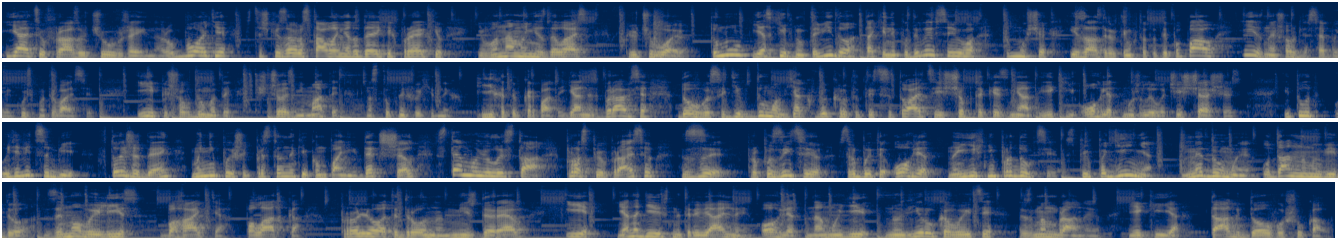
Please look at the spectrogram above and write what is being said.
Я цю фразу чув вже і на роботі з точки зору ставлення до деяких проєктів, і вона мені здалась ключовою. Тому я скіпнув те відео, так і не подивився його, тому що і заздрив тим, хто туди попав, і знайшов для себе якусь мотивацію. І пішов думати, що знімати наступних вихідних. Їхати в Карпати я не збирався, довго сидів, думав, як викрутити з ситуації, щоб таке зняти, який огляд можливо, чи ще щось. І тут, уявіть собі, той же день мені пишуть представники компанії DexShell з темою листа про співпрацю з пропозицією зробити огляд на їхню продукцію. Співпадіння? Не думаю. У даному відео зимовий ліс, багаття, палатка, прольоти дроном між дерев і, я надіюсь, нетривіальний огляд на мої нові рукавиці з мембраною, які я так довго шукав.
